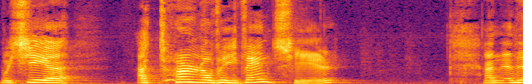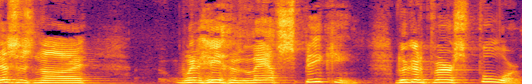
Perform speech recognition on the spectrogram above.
we see a, a turn of events here. And this is now when he had left speaking. Look at verse 4.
